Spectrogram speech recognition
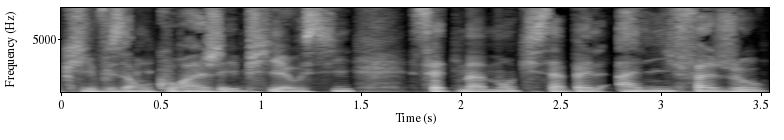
qui vous a encouragé, puis il y a aussi cette maman qui s'appelle Annie Fajot.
